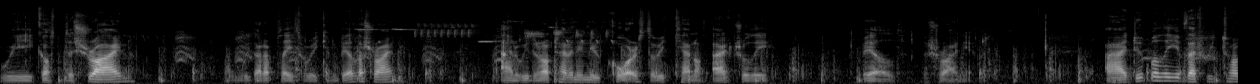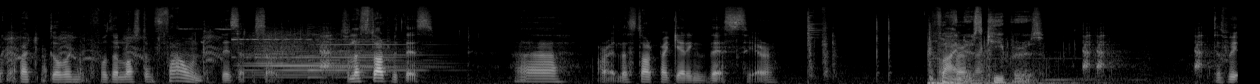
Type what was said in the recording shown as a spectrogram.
we got the shrine. We got a place where we can build a shrine. And we do not have any new cores, so we cannot actually build the shrine yet. I do believe that we talked about going for the lost and found this episode. So let's start with this. Uh, Alright, let's start by getting this here. Finders keepers. Because we,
